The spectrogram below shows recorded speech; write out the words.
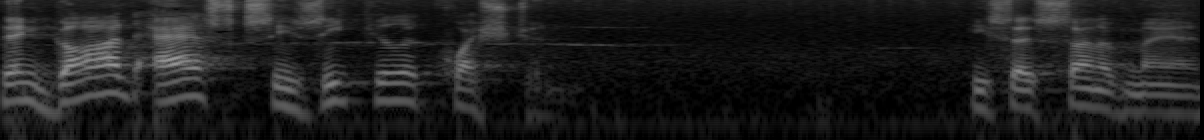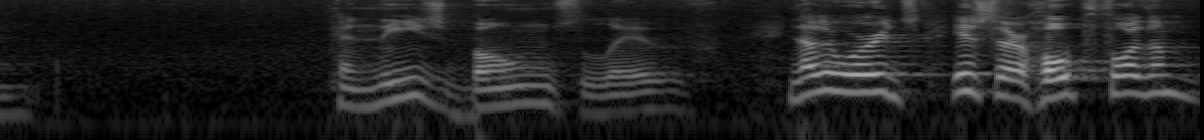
Then God asks Ezekiel a question. He says, Son of man, can these bones live? In other words, is there hope for them?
